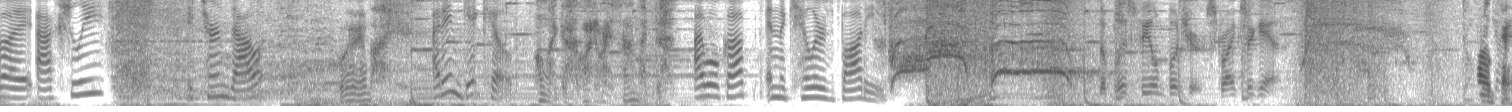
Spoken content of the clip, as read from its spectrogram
But actually, it turns out Where am I? I didn't get killed. Oh my god, why do I sound like that? I woke up in the killer's body. The Blissfield Butcher strikes again. Okay,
